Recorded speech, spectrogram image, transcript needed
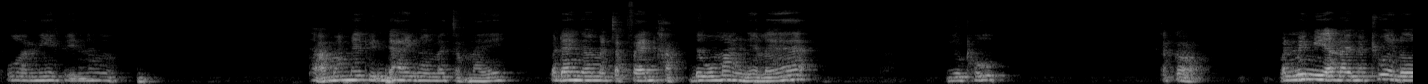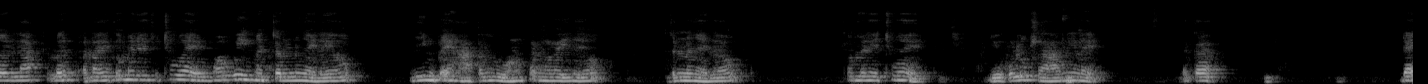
ทุกวันนี้พินเออถามว่าแม่พินได้เงินมาจากไหน ก็ได้เงินมาจากแฟนคลับดูมั่งเนี่ยแหละ YouTube แต่ก็มันไม่มีอะไรมาช่วยเลยรับรถอะไรก็ไม่ได้จะช่วย เพราะวิ่งมาจนเหนื่อยแล้ว วิ่งไปหาตังหลวงตังอะไรแล้ว จนเหนื่อยแล้ว ก็ไม่ได้ช่วย อยู่กับลูกสาวนี่แหละ แล้วก็ ได้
